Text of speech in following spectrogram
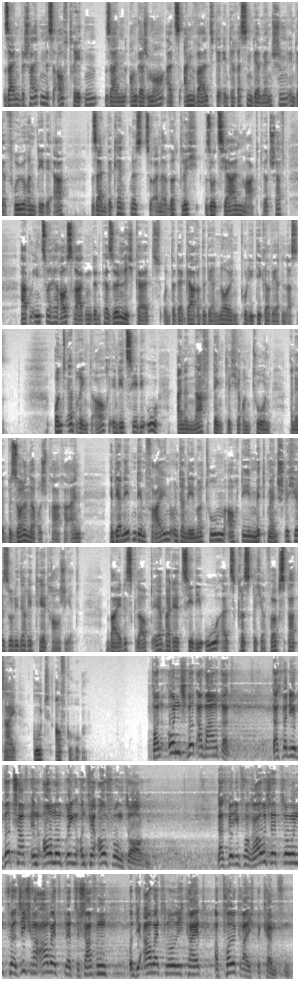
Sein bescheidenes Auftreten, sein Engagement als Anwalt der Interessen der Menschen in der früheren DDR sein Bekenntnis zu einer wirklich sozialen Marktwirtschaft haben ihn zur herausragenden Persönlichkeit unter der Garde der neuen Politiker werden lassen. Und er bringt auch in die CDU einen nachdenklicheren Ton, eine besonnenere Sprache ein, in der neben dem freien Unternehmertum auch die mitmenschliche Solidarität rangiert. Beides glaubt er bei der CDU als christlicher Volkspartei gut aufgehoben. Von uns wird erwartet, dass wir die Wirtschaft in Ordnung bringen und für Aufschwung sorgen, dass wir die Voraussetzungen für sichere Arbeitsplätze schaffen und die Arbeitslosigkeit erfolgreich bekämpfen,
